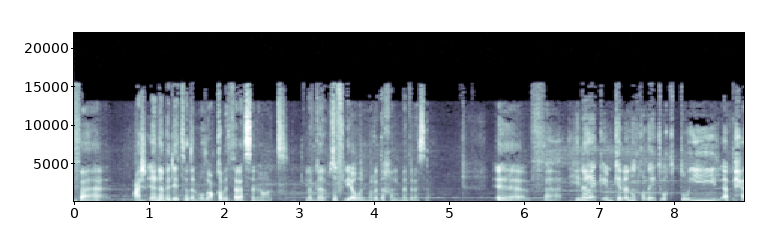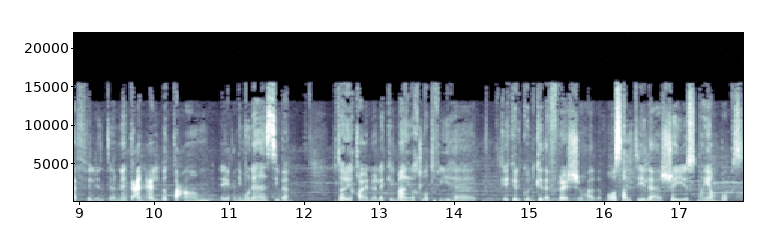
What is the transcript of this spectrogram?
فعشان أنا بديت هذا الموضوع قبل ثلاث سنوات لما. طفلي أول مرة دخل المدرسة. فهناك يمكن أنا قضيت وقت طويل أبحث في الإنترنت عن علبة طعام يعني مناسبة بطريقة إنه الأكل ما يخلط فيها الأكل يكون كذا fresh وهذا. فوصلت إلى شيء اسمه Yumbox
